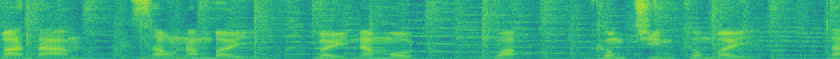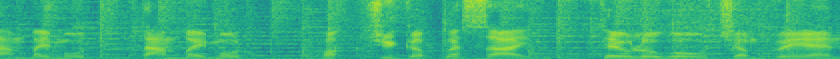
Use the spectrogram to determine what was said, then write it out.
38 657 751 hoặc 0907 871 871 hoặc truy cập website theologo.vn.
